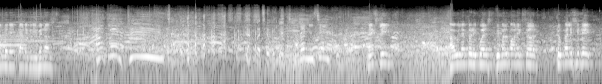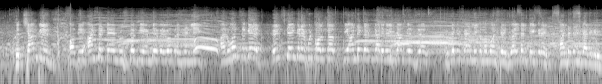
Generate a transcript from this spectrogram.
under 8 category winners. Prithvi. Jeez. Nextly, I would like to request Bimal Parekh sir to felicitate the champions of the under 10 Rustomjee MDF Yuva President League. And once again, it's Kenkare Football Club, the under 10 category champions here. If they can kindly come up on stage. Well done, Kenkare, under 10 category.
